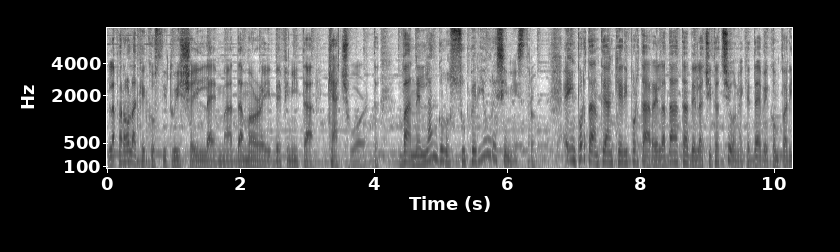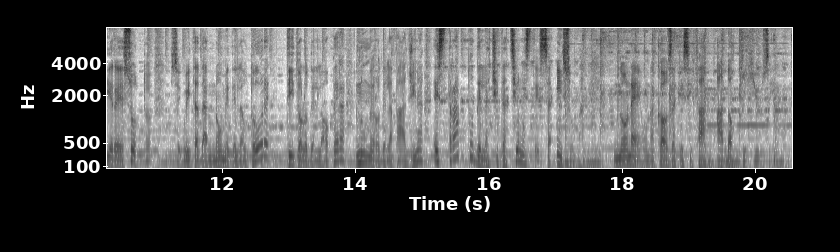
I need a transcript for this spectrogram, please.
La parola che costituisce il lemma, da Murray definita catchword, va nell'angolo superiore sinistro. È importante anche riportare la data della citazione che deve comparire sotto, seguita dal nome dell'autore, titolo dell'opera, numero della pagina, estratto della citazione stessa. Insomma, non è una cosa che si fa ad occhi chiusi.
